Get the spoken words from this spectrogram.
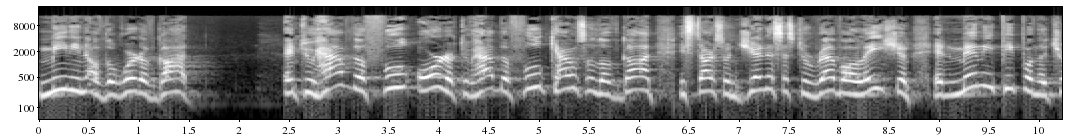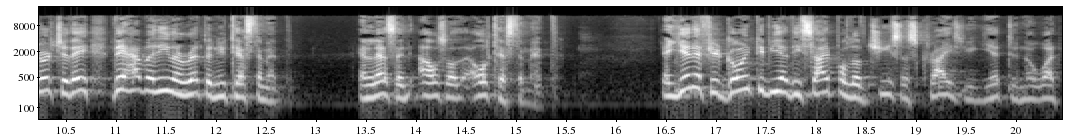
meaning of the Word of God. And to have the full order, to have the full counsel of God, it starts from Genesis to Revelation. And many people in the church today, they haven't even read the New Testament, unless also the Old Testament. And yet, if you're going to be a disciple of Jesus Christ, you get to know what?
